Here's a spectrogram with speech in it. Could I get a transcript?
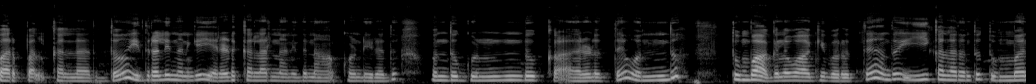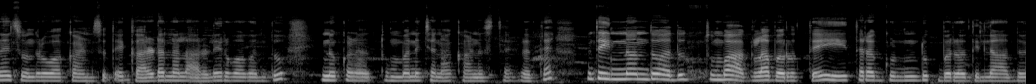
ಪರ್ಪಲ್ ಕಲರ್ದು. ಇದರಲ್ಲಿ ನನಗೆ ಎರಡು ಕಲರ್ ನಾನು ಇದನ್ನು ಹಾಕ್ಕೊಂಡಿರೋದು. ಒಂದು ಗುಂಡು ಅರಳುತ್ತೆ, ಒಂದು ತುಂಬ ಅಗಲವಾಗಿ ಬರುತ್ತೆ. ಅದು ಈ ಕಲರ್ ಅಂತೂ ತುಂಬಾ ಸುಂದರವಾಗಿ ಕಾಣಿಸುತ್ತೆ. ಗಾರ್ಡನಲ್ಲಿ ಅರಳಿರುವಾಗಂತೂ ಇನ್ನೂ ಕಣ ತುಂಬಾ ಚೆನ್ನಾಗಿ ಕಾಣಿಸ್ತಾ ಇರುತ್ತೆ. ಮತ್ತು ಇನ್ನೊಂದು ಅದು ತುಂಬ ಅಗಲ ಬರುತ್ತೆ. ಈ ಥರ ಗುಂಡಕ್ಕೆ ಬರೋದಿಲ್ಲ ಅದು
